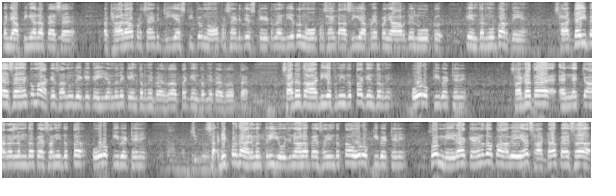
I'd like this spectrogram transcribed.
ਪੰਜਾਬੀਆਂ ਦਾ ਪੈਸਾ ਹੈ। 18% GST ਚੋਂ 9% ਜੇ ਸਟੇਟ ਲੈਂਦੀ ਹੈ ਤਾਂ 9% ਅਸੀਂ ਆਪਣੇ ਪੰਜਾਬ ਦੇ ਲੋਕ ਕੇਂਦਰ ਨੂੰ ਭਰਦੇ ਆ ਸਾਡਾ ਹੀ ਪੈਸਾ ਹੈ, ਘੁਮਾ ਕੇ ਸਾਨੂੰ ਦੇ ਕੇ ਕਹੀ ਜਾਂਦੇ ਨੇ, ਕੇਂਦਰ ਨੇ ਪੈਸਾ ਦਿੱਤਾ, ਕੇਂਦਰ ਨੇ ਪੈਸਾ ਦਿੱਤਾ। ਸਾਡਾ ਤਾਂ ਆਰਡੀਐਫ ਨਹੀਂ ਦਿੱਤਾ ਕੇਂਦਰ ਨੇ, ਉਹ ਰੋਕੀ ਬੈਠੇ ਨੇ। ਸਾਡਾ ਤਾਂ ਐਨਐਚਆਰਐਲਐਮ ਦਾ ਪੈਸਾ ਨਹੀਂ ਦਿੱਤਾ, ਉਹ ਰੋਕੀ ਬੈਠੇ ਨੇ। ਸਾਡੀ ਪ੍ਰਧਾਨ ਮੰਤਰੀ ਯੋਜਨਾ ਵਾਲਾ ਪੈਸਾ ਨਹੀਂ ਦਿੱਤਾ, ਉਹ ਰੋਕੀ ਬੈਠੇ ਨੇ। ਸੋ ਮੇਰਾ ਕਹਿਣ ਦਾ ਭਾਵ ਇਹ ਹੈ, ਸਾਡਾ ਪੈਸਾ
